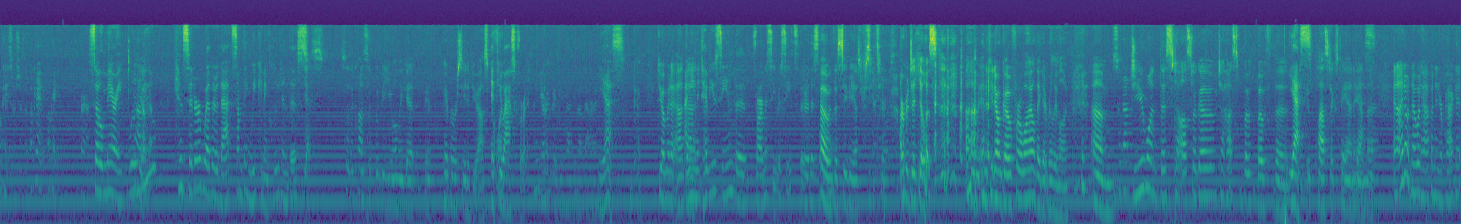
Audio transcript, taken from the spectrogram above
Okay, so it shows up, okay, okay, fair enough. So Mary, will Yeah. you consider whether that's something we can include in this? Yes, so the concept would be you only get a paper receipt if you ask for it. If one. you ask for it. I think everybody would be happy about that, right? Yes. Okay, do you want me to add that? I mean, have you seen the pharmacy receipts that are this Oh, long? the CVS receipts here are ridiculous. Um, and if you don't go for a while, they get really long. Um, So that- do you want this to also go to Hus, both, both the Yes. plastics ban Yes. and the, and I don't know what happened in your packet.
